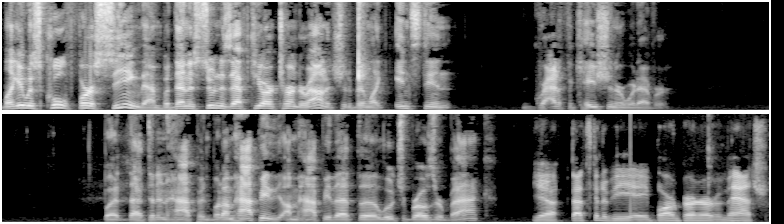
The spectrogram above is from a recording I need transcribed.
Like it was cool first seeing them, but then as soon as FTR turned around, it should have been like instant gratification or whatever. But that didn't happen. But I'm happy. I'm happy that the Lucha Bros are back. yeah, that's gonna be a barn burner of a match.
